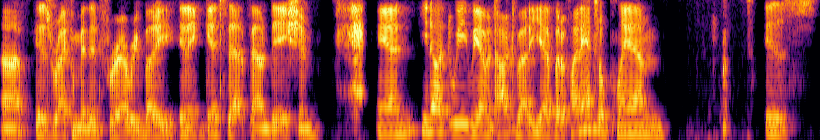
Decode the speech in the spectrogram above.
uh, is recommended for everybody, and it gets that foundation. And you know, we we haven't talked about it yet, but a financial plan is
